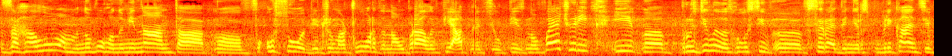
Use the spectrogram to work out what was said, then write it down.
Загалом нового номінанта в особі Джима Джордана обрали в п'ятницю пізно ввечері і е, розділили з голосів е, всередині республіканців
